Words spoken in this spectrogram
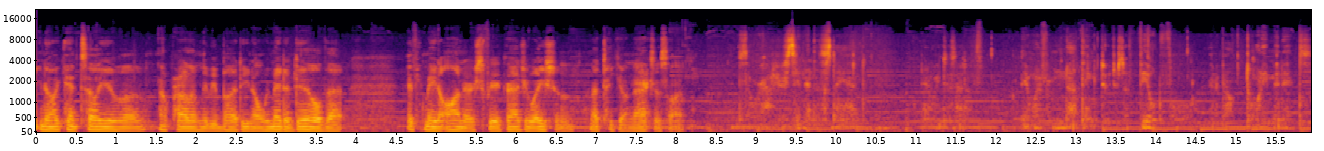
You know, I can't tell you uh, how proud of me, bud. You know, we made a deal that if you made honors for your graduation, I'd take you on an Axis hunt. So we're out here sitting in the stand, and we just had a. It went from nothing to just a field full in about 20 minutes.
